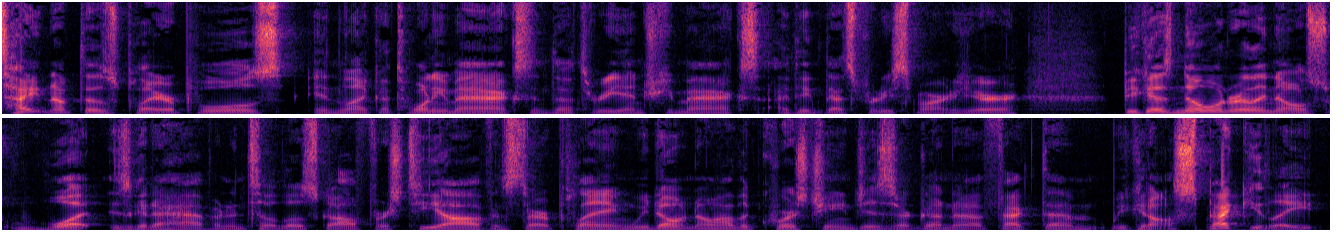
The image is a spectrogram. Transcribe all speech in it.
tighten up those player pools in like a 20 max and the three entry max. I think that's pretty smart here because no one really knows what is going to happen until those golfers tee off and start playing. We don't know how the course changes are going to affect them. We can all speculate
